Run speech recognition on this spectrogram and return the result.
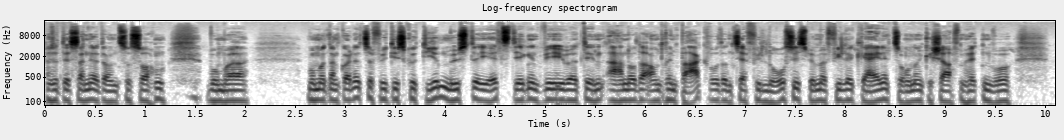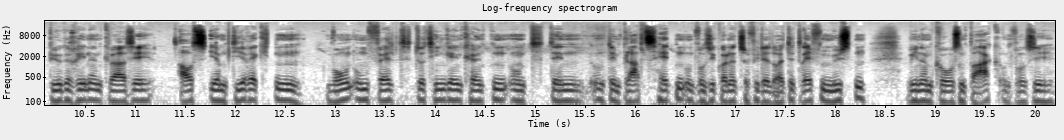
Also das sind ja dann so Sachen, wo man wo man dann gar nicht so viel diskutieren müsste, jetzt irgendwie über den einen oder anderen Park, wo dann sehr viel los ist, wenn wir viele kleine Zonen geschaffen hätten, wo Bürgerinnen quasi aus ihrem direkten Wohnumfeld dorthin gehen könnten und den, und den Platz hätten und wo sie gar nicht so viele Leute treffen müssten wie in einem großen Park und wo, sie,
